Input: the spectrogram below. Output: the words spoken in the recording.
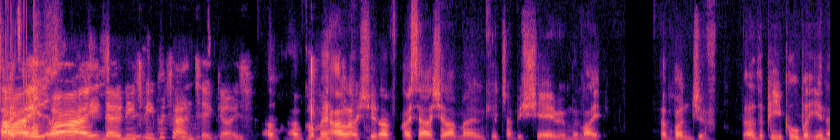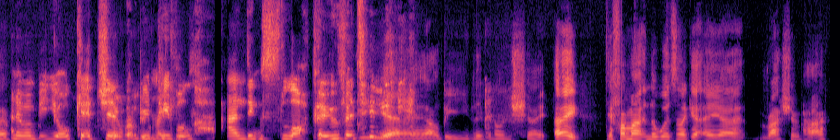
All besides, I right, have my all own right. kitchen No need to be pedantic, guys. I've, I've got my. oh, I should have. I say I should have my own kitchen. I'd be sharing with like a bunch of other people, but you know, And it won't be your kitchen. It It won't be be my people handing slop over to you. yeah, I'll be living on shit. Hey, if I'm out in the woods and I get a uh, ration pack,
